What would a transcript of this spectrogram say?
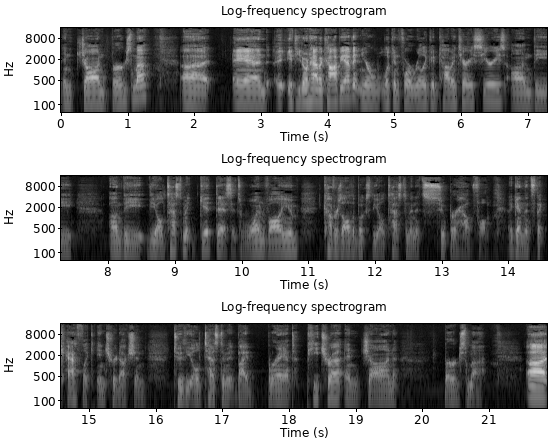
and John Bergsma. Uh, and if you don't have a copy of it and you're looking for a really good commentary series on the on the the Old Testament, get this. It's one volume. It covers all the books of the Old Testament. It's super helpful. Again, that's the Catholic Introduction to the Old Testament by Brant Pitre and John Bergsma. Uh,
